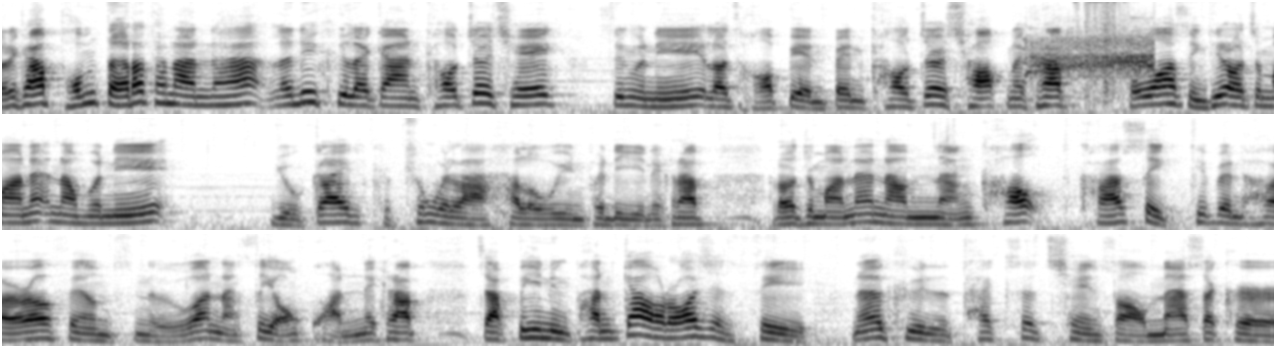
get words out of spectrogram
สวัสดีครับ ผมเต๋อรัตนันนะฮะ และนี่คือรายการ Culture Check ซึ่งวันนี้เราจะขอเปลี่ยนเป็น Culture Shock นะครับ เพราะว่าสิ่งที่เราจะมาแนะนำวันนี้อยู่ใกล้กับช่วงเวลาฮาโลวีนพอดีนะครับ เราจะมาแนะนำหนัง cult คลาสสิกที่เป็น horror films หรือว่าหนังสยองขวัญนะครับ จากปี 1974 นั่นก็คือ The Texas Chainsaw Massacre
